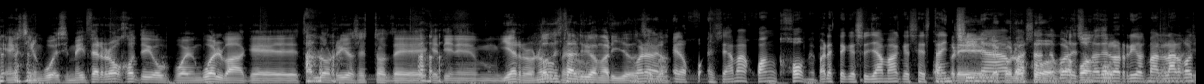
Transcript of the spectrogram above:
eh, si en Hue- si me dice rojo, te digo, pues en Huelva, que están los ríos estos de que tienen hierro, ¿no? ¿Dónde está el río amarillo? Bueno, el, se llama Juanjo, me parece que se llama, que se está Hombre, en China, pasando por es uno de los ríos más largos,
